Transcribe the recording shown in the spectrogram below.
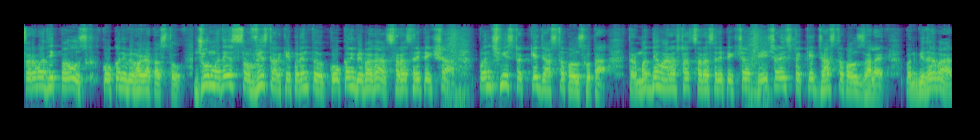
सर्वाधिक पाऊस कोकण विभागात असतो. जूनमध्ये सव्वीस तारखेपर्यंत कोकण विभागात सरासरीपेक्षा पंचवीस टक्के जास्त पाऊस होता. तर मध्य महाराष्ट्रात सरासरीपेक्षा बेचाळीस टक्के जास्त पाऊस झालाय. पण विदर्भात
